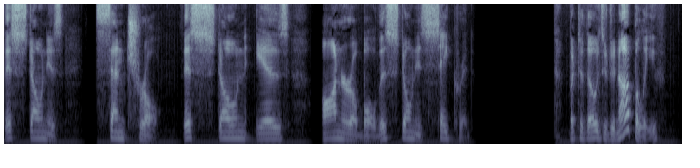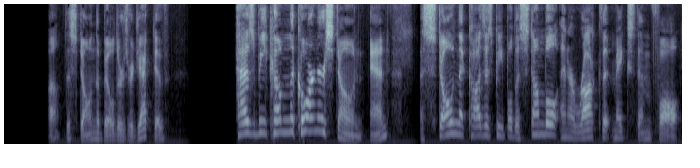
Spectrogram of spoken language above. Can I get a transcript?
This stone is central. This stone is honorable. This stone is sacred. But to those who do not believe, well, the stone the builders rejected has become the cornerstone and a stone that causes people to stumble and a rock that makes them fall.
